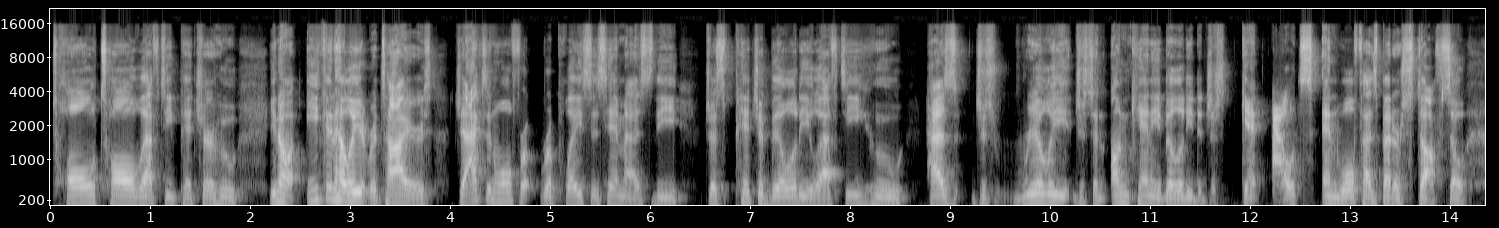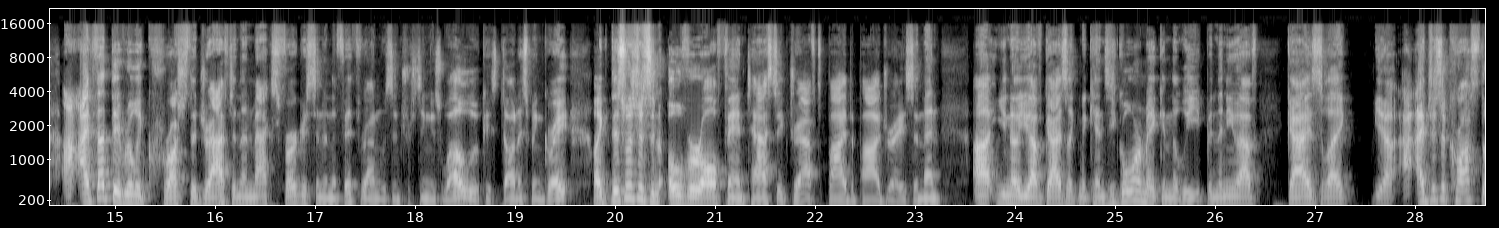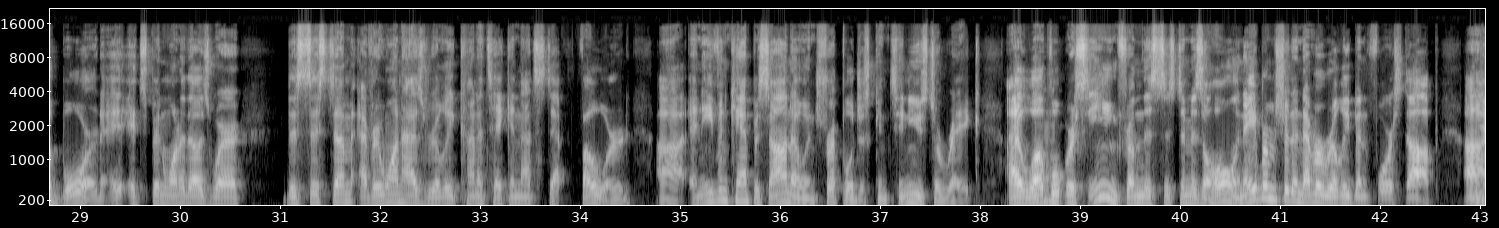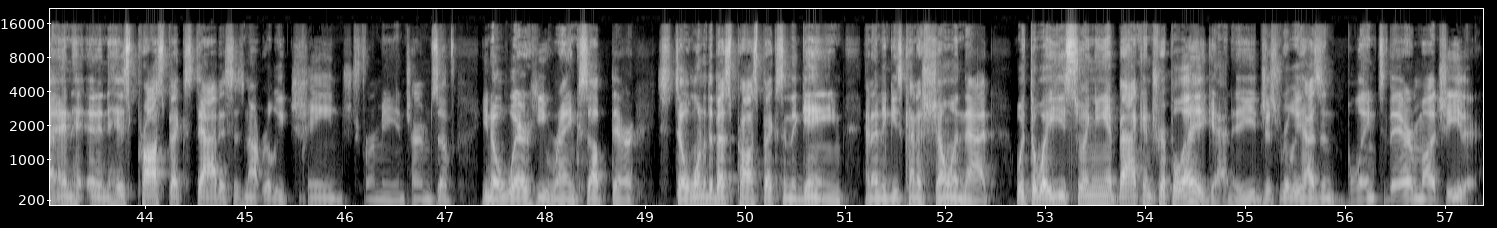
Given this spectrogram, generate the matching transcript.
Tall, tall lefty pitcher who, you know, Ethan Elliott retires. Jackson Wolf re- replaces him as the just pitchability lefty who has just really just an uncanny ability to just get outs, and Wolf has better stuff. So I, I, thought they really crushed the draft. And then Max Ferguson in the fifth round was interesting as well. Lucas Dunn has been great. Like this was just an overall fantastic draft by the Padres. And then uh, you know, you have guys like Mackenzie Gore making the leap, and then you have guys like, you know, I, I just across the board, it, it's been one of those where the system, everyone has really kind of taken that step forward. Uh, and even Campusano and Triple just continues to rake. I love mm-hmm. what we're seeing from this system as a whole. And Abrams should have never really been forced up. Uh, yeah. and, and his prospect status has not really changed for me in terms of you know where he ranks up there. Still one of the best prospects in the game, and I think he's kind of showing that with the way he's swinging it back in AAA again. He just really hasn't blinked there much either.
